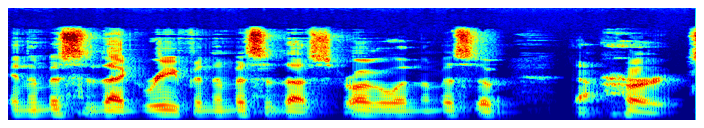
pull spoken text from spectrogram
in the midst of that grief, in the midst of that struggle, in the midst of that hurt.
